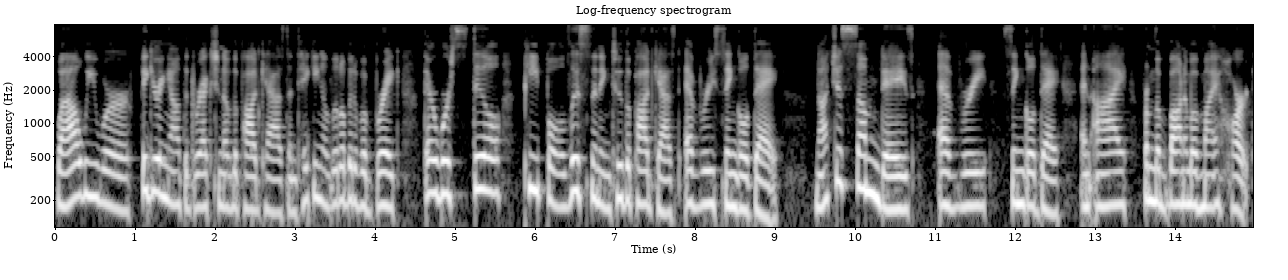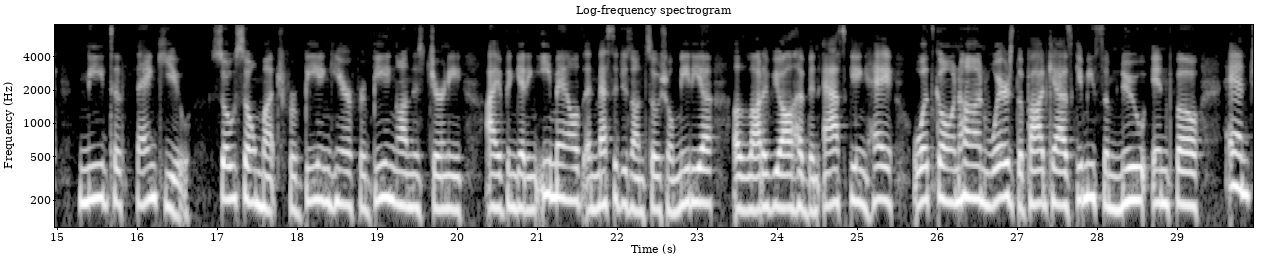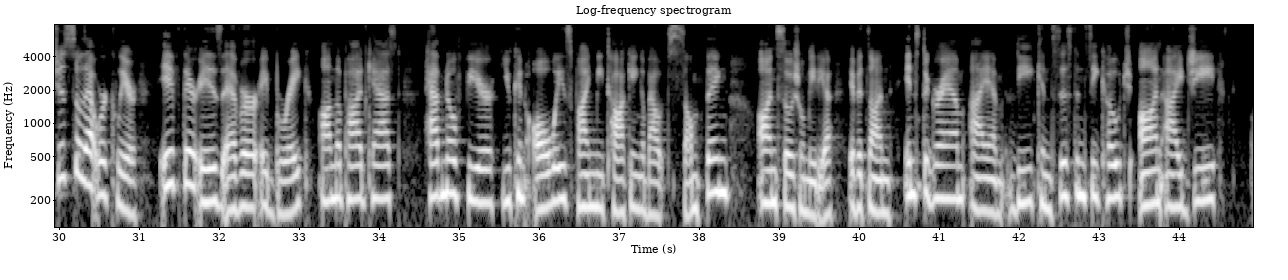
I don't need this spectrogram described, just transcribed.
while we were figuring out the direction of the podcast and taking a little bit of a break, there were still people listening to the podcast every single day. Not just some days, every single day. And I, from the bottom of my heart, need to thank you so, so much for being here, for being on this journey. I have been getting emails and messages on social media. A lot of y'all have been asking, hey, what's going on? Where's the podcast? Give me some new info. And just so that we're clear, if there is ever a break on the podcast, have no fear. You can always find me talking about something on social media. If it's on Instagram, I am the consistency coach on IG.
